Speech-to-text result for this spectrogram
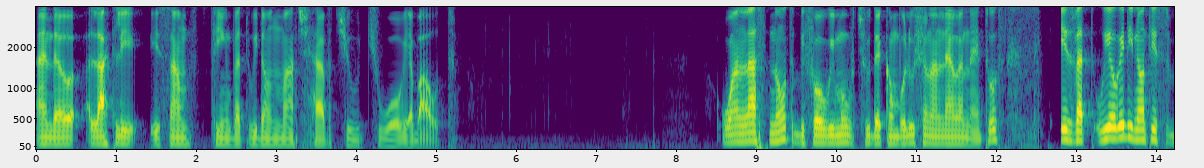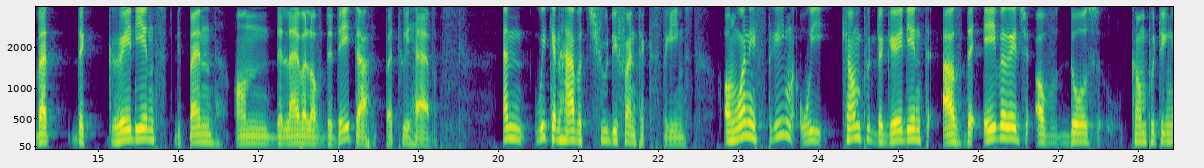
and luckily is something that we don't much have to, to worry about. One last note before we move to the convolutional neural networks is that we already noticed that the gradients depend on the level of the data that we have. And we can have two different extremes. On one extreme, we compute the gradient as the average of those computing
